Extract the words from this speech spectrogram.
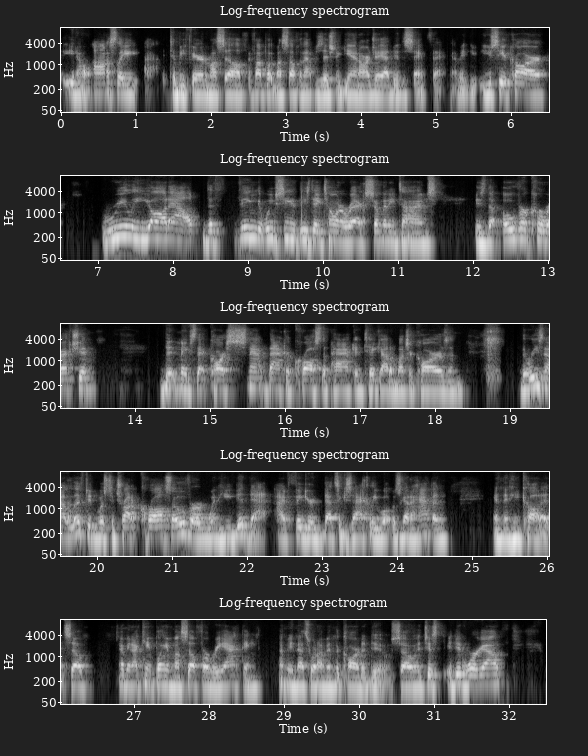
you know, honestly, uh, to be fair to myself, if I put myself in that position again, RJ, I'd do the same thing. I mean, you, you see a car really yawed out. The thing that we've seen at these Daytona wrecks so many times is the overcorrection that makes that car snap back across the pack and take out a bunch of cars. And the reason I lifted was to try to cross over when he did that. I figured that's exactly what was going to happen. And then he caught it. So, I mean, I can't blame myself for reacting. I mean, that's what I'm in the car to do. So it just, it didn't work out.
